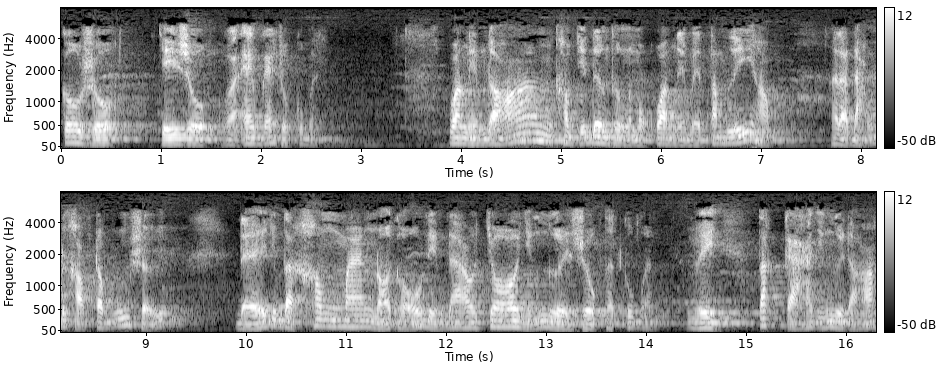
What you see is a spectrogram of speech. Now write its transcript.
cô ruột, chị ruột và em gái ruột của mình. Quan niệm đó không chỉ đơn thuần là một quan niệm về tâm lý học hay là đạo đức học trong ứng xử, để chúng ta không mang nỗi khổ niềm đau cho những người ruột thịt của mình. Vì tất cả những người đó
